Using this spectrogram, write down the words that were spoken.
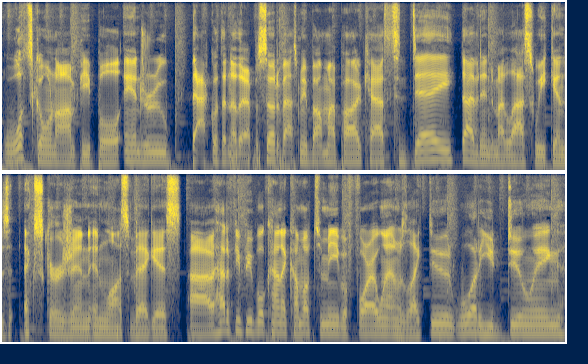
What's going on, people? Andrew back with another episode of Ask Me About My Podcast. Today, diving into my last weekend's excursion in Las Vegas. Uh, I had a few people kind of come up to me before I went and was like, dude, what are you doing?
